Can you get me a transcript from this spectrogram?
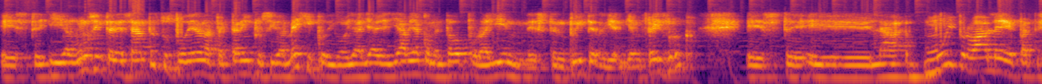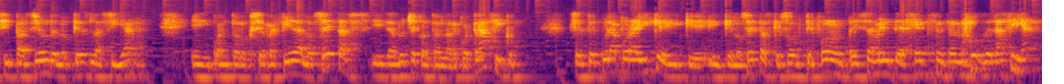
este, y algunos interesantes pues pudieran afectar inclusive a México. Digo, ya, ya, ya había comentado por ahí en, este, en Twitter y en, Facebook este, eh, la muy probable participación de lo que es la CIA en cuanto a lo que se refiere a los Zetas y la lucha contra el narcotráfico. Se especula por ahí que, los Zetas, que, son, que fueron precisamente agentes entrenados de la CIA,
